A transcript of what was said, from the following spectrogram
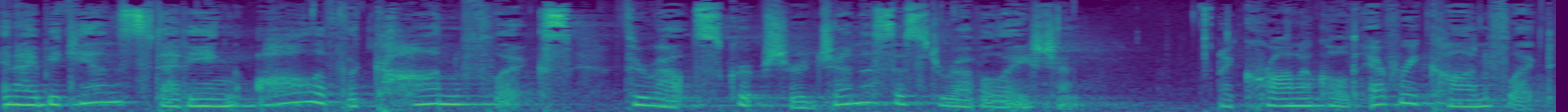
and I began studying all of the conflicts throughout Scripture, Genesis to Revelation. I chronicled every conflict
